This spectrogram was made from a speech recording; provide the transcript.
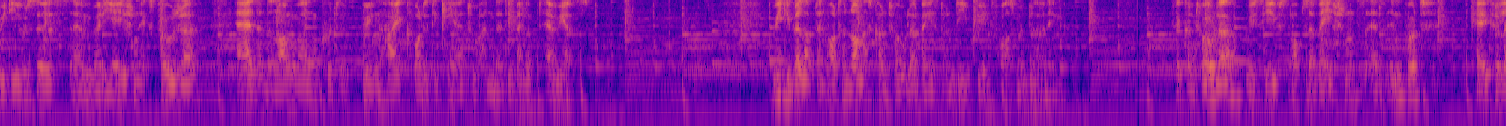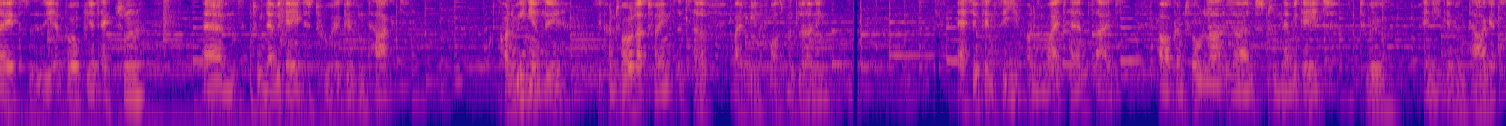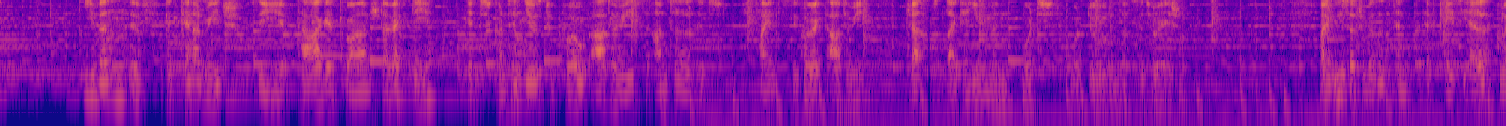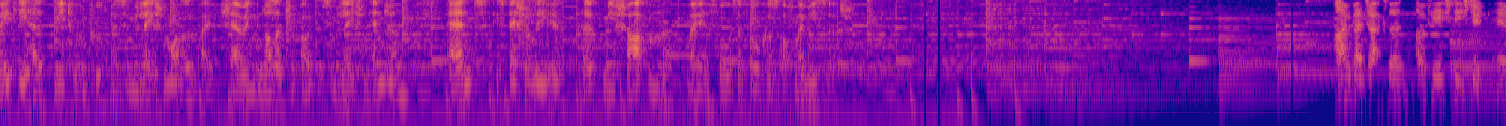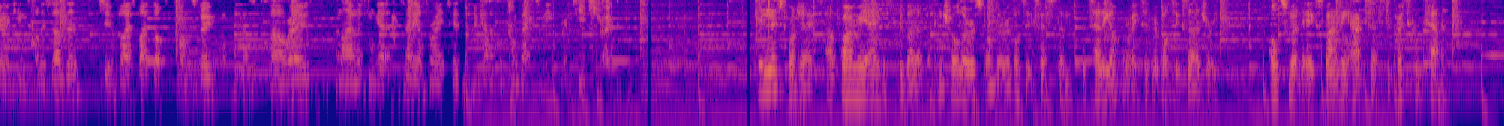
reduces um, radiation exposure and in the long run could bring high quality care to underdeveloped areas. We developed an autonomous controller based on deep reinforcement learning. The controller receives observations as input, calculates the appropriate action um, to navigate to a given target. Conveniently, the controller trains itself by reinforcement learning. As you can see on the right hand side, our controller learned to navigate to any given target. Even if it cannot reach the target branch directly, it continues to probe arteries until it finds the correct artery, just like a human would, would do in this situation. My research visit and at KCL greatly helped me to improve my simulation model by sharing knowledge about the simulation engine and especially helped me sharpen my fo the focus of my research. I'm Ben Jackson. I'm a PhD student here at King's College London, supervised by Dr. Thomas Booth at Professor Kawal Rhode, and I'm looking at teleoperated mechanical thrombectomy for acute stroke. In this project, our primary aim is to develop a controller responder robotic system for teleoperated robotic surgery, ultimately expanding access to critical care.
